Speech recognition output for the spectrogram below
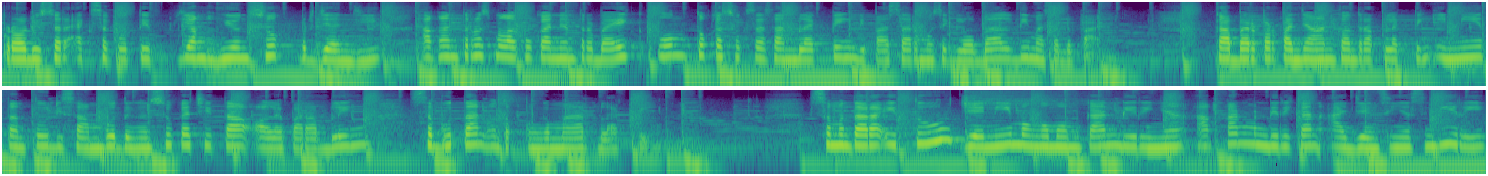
Produser eksekutif Yang Hyun Suk berjanji akan terus melakukan yang terbaik untuk kesuksesan Blackpink di pasar musik global di masa depan. Kabar perpanjangan kontrak Blackpink ini tentu disambut dengan sukacita oleh para Blink, sebutan untuk penggemar Blackpink. Sementara itu, Jennie mengumumkan dirinya akan mendirikan agensinya sendiri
